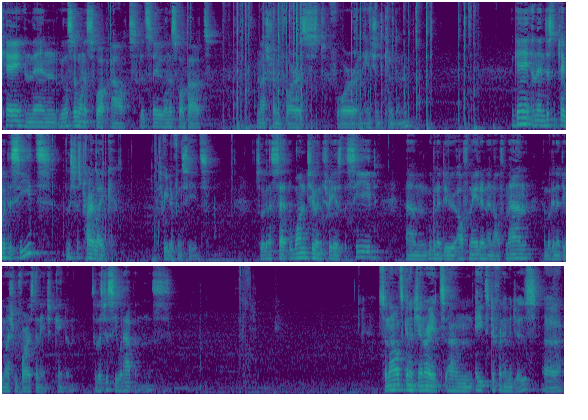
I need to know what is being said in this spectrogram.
okay, and then we also want to swap out, let's say we want to swap out mushroom forest for an ancient kingdom. Okay, and then just to play with the seeds, let's just try like three different seeds. So we're going to set 1, 2, and 3 as the seed. Um, we're going to do Elf Maiden and Elf Man, and we're going to do Mushroom Forest and Ancient Kingdom. So let's just see what happens. So now it's going to generate um, eight different images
